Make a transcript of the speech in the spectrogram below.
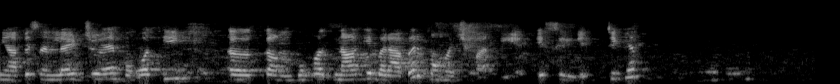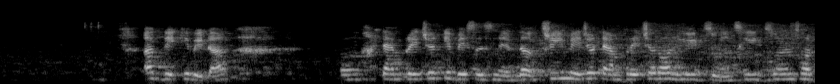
यहाँ पे सनलाइट जो है बहुत ही आ, कम बहुत ना के बराबर पहुँच पाती है इसीलिए। ठीक है? अब देखिए बेटा टेम्परेचर के बेसिस में द थ्री मेजर टेम्परेचर और हीट जोन्स हीट जोन्स और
